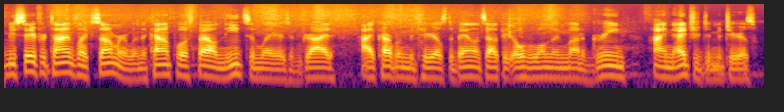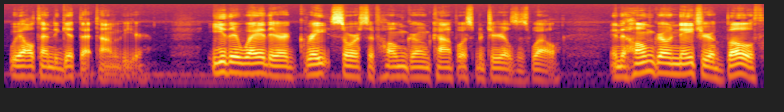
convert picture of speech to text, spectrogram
to be safe for times like summer when the compost pile needs some layers of dried, high carbon materials to balance out the overwhelming amount of green, high nitrogen materials we all tend to get that time of year. Either way, they're a great source of homegrown compost materials as well. And the homegrown nature of both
